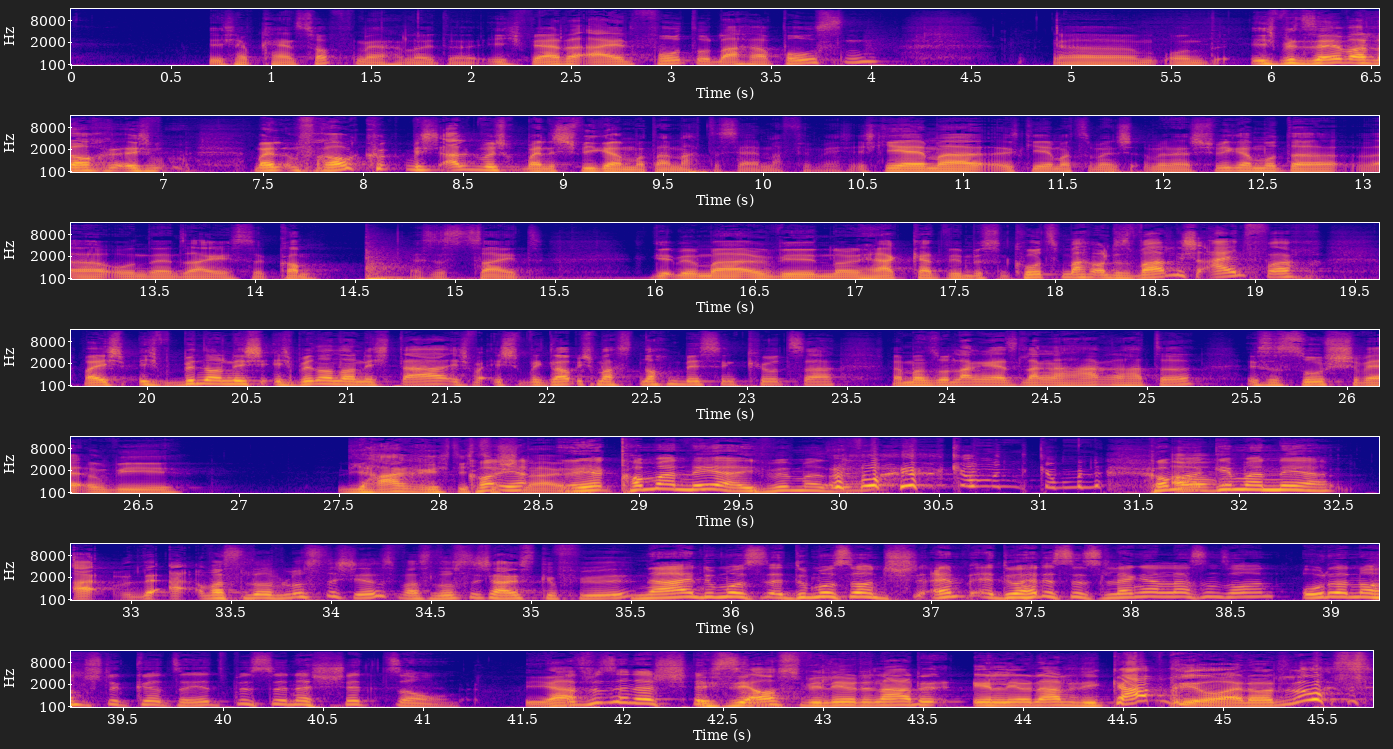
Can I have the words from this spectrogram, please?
ich habe keinen Zopf mehr, Leute. Ich werde ein Foto nachher posten. Ähm, und ich bin selber noch, ich, meine Frau guckt mich an, meine Schwiegermutter macht das ja immer für mich. Ich gehe ja immer, ich gehe immer zu meiner, Schwiegermutter äh, und dann sage ich so, komm, es ist Zeit. Gib mir mal irgendwie einen neuen Haircut, wir müssen kurz machen. Und es war nicht einfach, weil ich, ich bin noch nicht, ich bin noch nicht da. Ich, ich glaube, ich mache es noch ein bisschen kürzer. Wenn man so lange jetzt lange Haare hatte, ist es so schwer, irgendwie die Haare richtig Komm, zu ja, schneiden. ja, komm mal näher, ich will mal sehen. Komm, mal, Aber- geh mal näher. Ah, ah, Was lu- lustig ist, was lustig heißt Gefühl. Nein, du musst, du musst so ein, du hättest es länger lassen sollen oder noch ein Stück kürzer. Jetzt bist du in der Shit-Zone. Ja. Jetzt bist du in der Shit-Zone. Ich sehe aus wie Leonardo, Leonardo DiCaprio, Alter. Und los.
